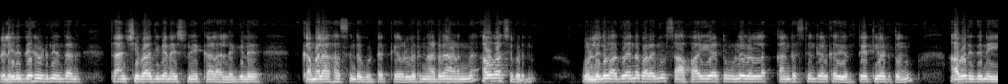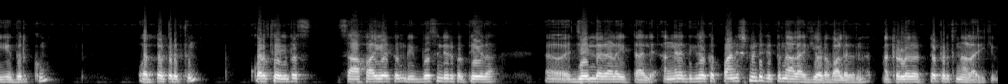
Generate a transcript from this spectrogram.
വെളിയിൽ ഇദ്ദേഹം ഇടുന്നത് എന്താണ്? താൻ ശിവാജി ഗണേശനേക്കാൾ അല്ലെങ്കിൽ കമലഹാസന്റെ കൂട്ടൊക്കെ ഉള്ളൊരു നടനാണെന്ന് അവകാശപ്പെടുന്നു. ഉള്ളിലും അത് തന്നെ പറയുന്നു സ്വാഭാവികമായിട്ടും ഉള്ളിലുള്ള കണ്ടസ്റ്റന്റുകൾക്ക് അത് ഇറിറ്റേറ്റീവ് ആയിട്ട് തോന്നും. അവരിതിനെ എതിർക്കും ഒറ്റപ്പെടുത്തും. കുറച്ച് കഴിയുമ്പോൾ സ്വാഭാവികമായിട്ടും ബിഗ് ബോസിന്റെ ഒരു പ്രത്യേകത ജയിലിൽ ഒരാളെ ഇട്ടാൽ അങ്ങനെ എന്തെങ്കിലുമൊക്കെ പണിഷ്മെന്റ് കിട്ടുന്ന ആളായിരിക്കും അവിടെ വളരുന്നത്. മറ്റുള്ളവരെ ഒറ്റപ്പെടുത്തുന്ന ആളായിരിക്കും.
